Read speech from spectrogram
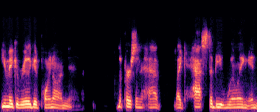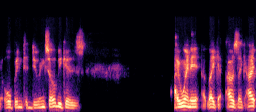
you make a really good point on the person have like has to be willing and open to doing so because I went in like I was like I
